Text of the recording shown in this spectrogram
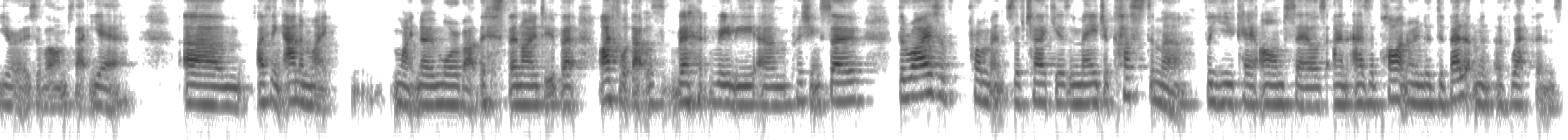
euros of arms that year. Um, I think Anna might might know more about this than I do, but I thought that was re really um, pushing. So the rise of prominence of Turkey as a major customer for UK arms sales and as a partner in the development of weapons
